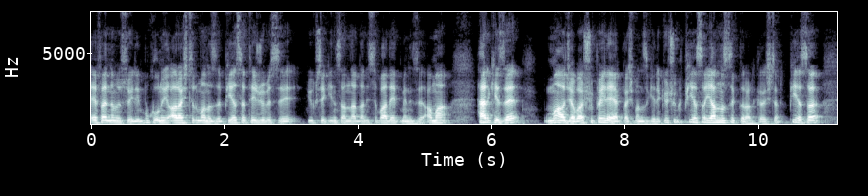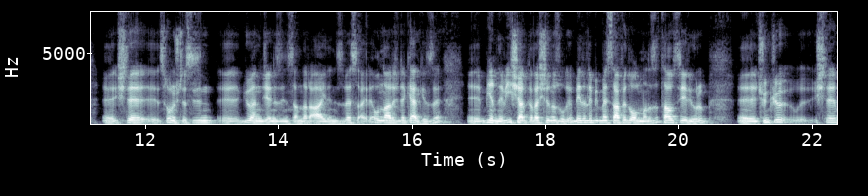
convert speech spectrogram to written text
efendime söyleyeyim bu konuyu araştırmanızı, piyasa tecrübesi yüksek insanlardan istifade etmenizi ama herkese mı acaba şüpheyle yaklaşmanız gerekiyor. Çünkü piyasa yalnızlıktır arkadaşlar. Piyasa e, işte e, sonuçta sizin e, güveneceğiniz insanlar, aileniz vesaire. Onun haricindeki herkese bir nevi iş arkadaşlığınız oluyor. Belirli bir mesafede olmanızı tavsiye ediyorum. Çünkü işte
